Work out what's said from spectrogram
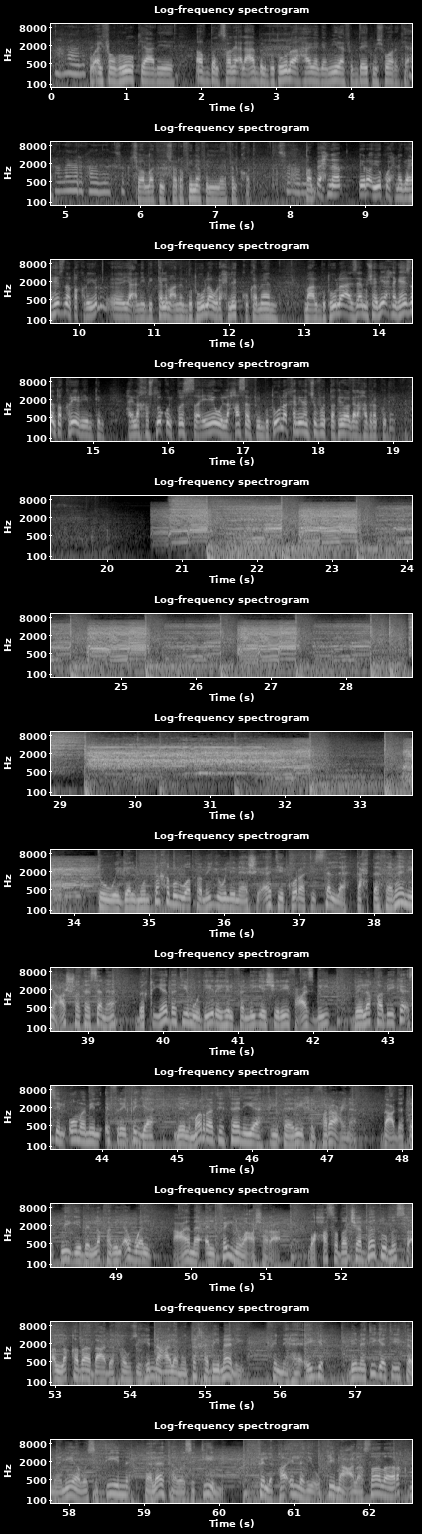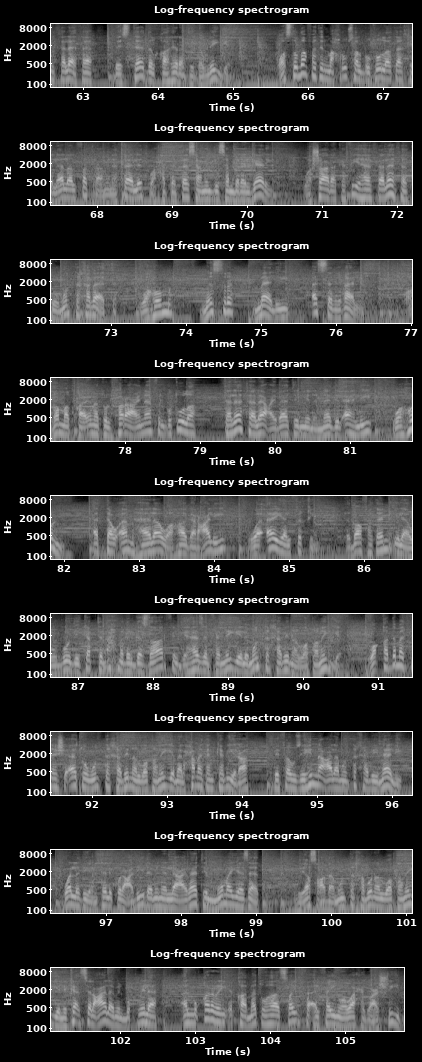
وألف مبروك. يعني أفضل صانع ألعاب بالبطولة حاجة جميلة في بداية مشوارك يعني. الله يبارك حضرتك شكرا. إن شاء الله تشرفينا في في القادم. إن شاء الله. طب إحنا إيه رأيكم؟ إحنا جهزنا تقرير يعني بيتكلم عن البطولة ورحلتكم كمان مع البطولة. أعزائي المشاهدين إحنا جهزنا تقرير يمكن هيلخص لكم القصة إيه واللي حصل في البطولة. خلينا نشوف التقرير وأجي لحضراتكم تاني. توج المنتخب الوطني لناشئات كرة السلة تحت 18 سنة بقيادة مديره الفني شريف عزبي بلقب كأس الأمم الإفريقية للمرة الثانية في تاريخ الفراعنة بعد التتويج باللقب الأول عام 2010 وحصدت شابات مصر اللقب بعد فوزهن على منتخب مالي في النهائي بنتيجة 68 63 في اللقاء الذي أقيم على صالة رقم ثلاثة باستاد القاهرة الدولي. واستضافت المحروسة البطولة خلال الفترة من الثالث وحتى التاسع من ديسمبر الجاري وشارك فيها ثلاثة منتخبات وهم مصر مالي السنغال. وضمت قائمة الفراعنة في البطولة ثلاث لاعبات من النادي الأهلي وهن التوأم هالة وهاجر علي وآية الفقي. إضافة إلى وجود كابتن أحمد الجزار في الجهاز الفني لمنتخبنا الوطني. وقدمت ناشئات منتخبنا الوطني ملحمة كبيرة بفوزهن على منتخب مالي والذي يمتلك العديد من اللاعبات المميزات. ليصعد منتخبنا الوطني لكأس العالم المقبلة المقرر إقامتها صيف 2021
